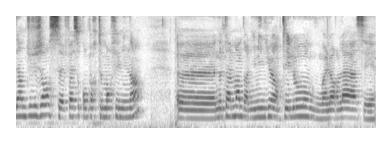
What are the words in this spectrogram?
d'indulgence face au comportement féminin, notamment dans les milieux intello, ou alors là, c'est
